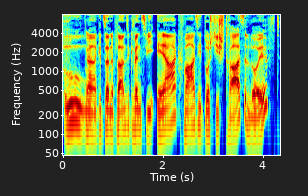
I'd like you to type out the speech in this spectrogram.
Uh. Da gibt's eine Plansequenz, wie er quasi durch die Straße läuft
